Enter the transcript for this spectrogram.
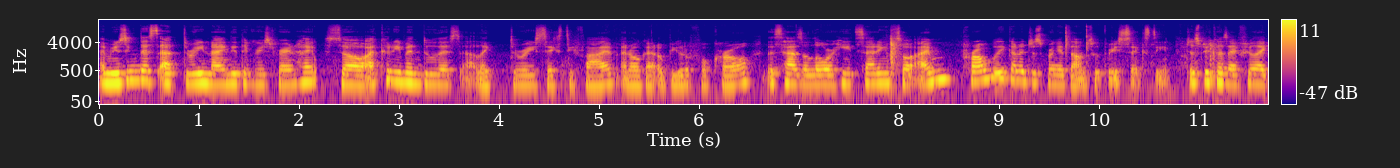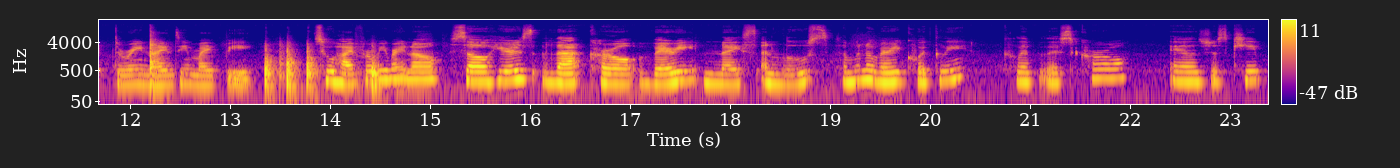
I'm using this at 390 degrees Fahrenheit so I could even do this at like 365 and I'll get a beautiful curl. This has a lower heat setting so I'm probably gonna just bring it down to 360 just because I feel like 390 might be too high for me right now. So here's that curl very nice and loose. So I'm gonna very quickly clip this curl and just keep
